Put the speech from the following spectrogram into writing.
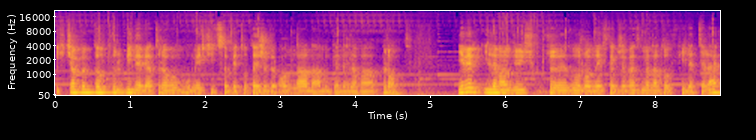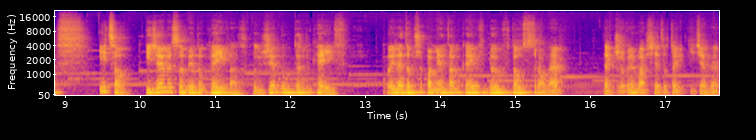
I chciałbym tą turbinę wiatrową umieścić sobie tutaj, żeby ona nam generowała prąd. Nie wiem ile mam wziąć złożonych, także wezmę na tą chwilę tyle. I co? Idziemy sobie do cave'a. Tylko gdzie był ten cave? O ile dobrze pamiętam, cave był w tą stronę. Także my właśnie tutaj idziemy.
